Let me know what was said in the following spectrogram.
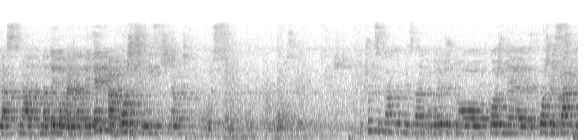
на, на, на той момент, на той день або шестимісячна ось. Якщо цікаво, не знаю, говорити про кожне, кожний захід.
